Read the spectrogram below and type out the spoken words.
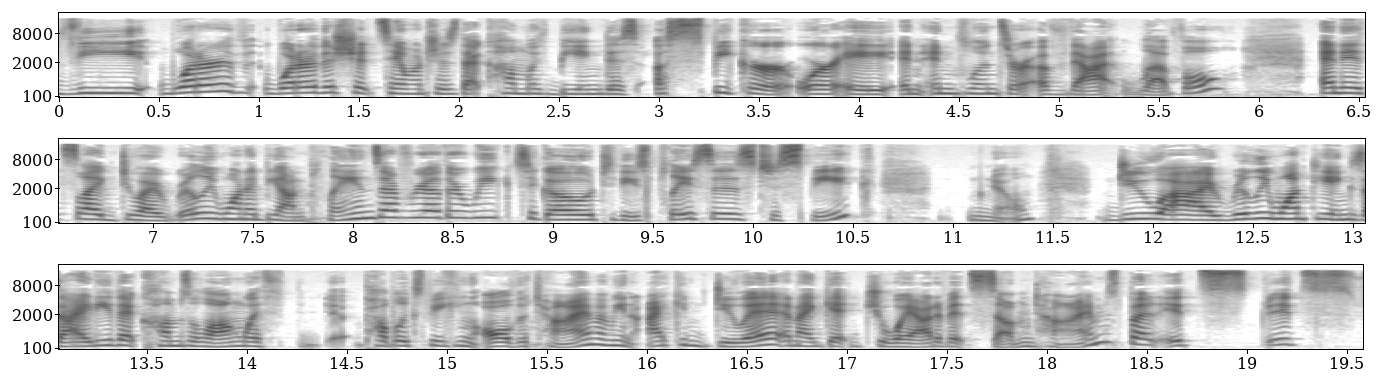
The what are th- what are the shit sandwiches that come with being this a speaker or a an influencer of that level? And it's like, do I really want to be on planes every other week to go to these places to speak? No. Do I really want the anxiety that comes along with uh, public speaking all the time? I mean, I can do it and I get joy out of it sometimes, but it's it's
